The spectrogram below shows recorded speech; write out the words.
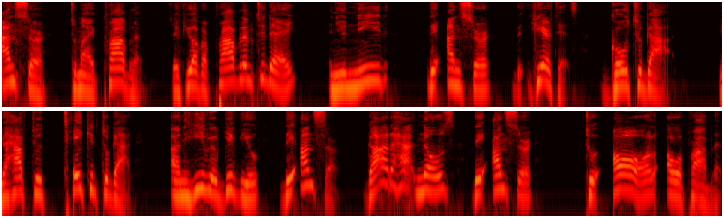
answer to my problem. So if you have a problem today and you need the answer, here it is. Go to God. You have to take it to God and he will give you the answer. God ha- knows the answer to all our problems.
